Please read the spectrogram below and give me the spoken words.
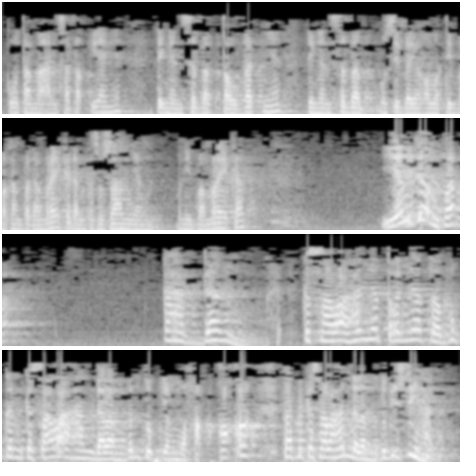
keutamaan sabakiannya, dengan sebab taubatnya, dengan sebab musibah yang Allah timpakan pada mereka dan kesusahan yang menimpa mereka. Yang keempat, kadang kesalahannya ternyata bukan kesalahan dalam bentuk yang muhakkakah, tapi kesalahan dalam bentuk istihad.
